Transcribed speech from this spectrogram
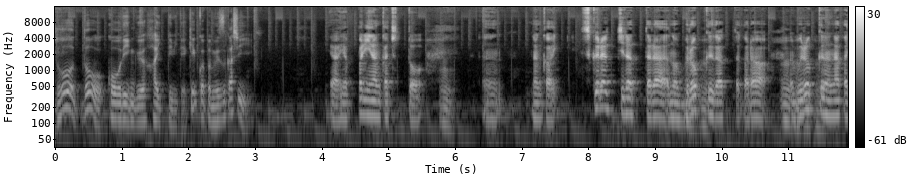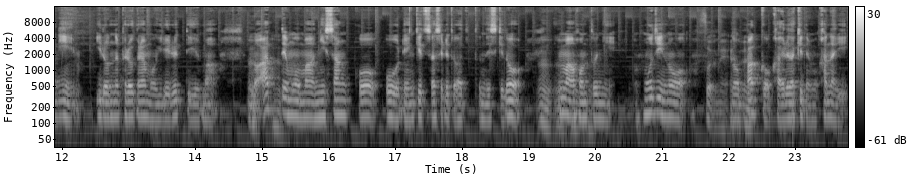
どうどうコーディング入ってみて？結構やっぱ難しいや、やっぱりなんかちょっと、うん。うん、なんか、スクラッチだったら、あの、ブロックだったからブロックの中にいろんなプログラムを入れるっていう、まあ、あの、うんうんあっても、まあ、2、3個を連結させるとかだったんですけど、うんうんうんうん今は本当に、文字の。のうんバックを変えるだけでもかなり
